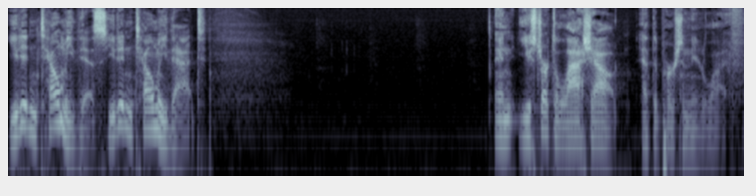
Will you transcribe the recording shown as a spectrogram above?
You didn't tell me this. You didn't tell me that. And you start to lash out at the person in your life.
